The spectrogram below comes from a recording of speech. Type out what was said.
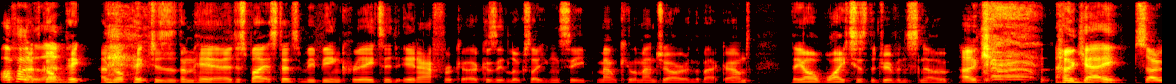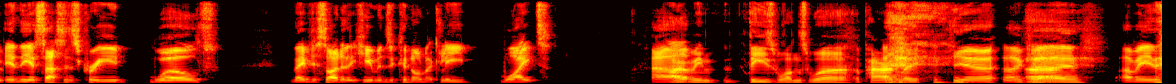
I've heard I've of got pic- I've got pictures of them here, despite ostensibly being created in Africa, because it looks like you can see Mount Kilimanjaro in the background. They are white as the driven snow. Okay. okay. So in the Assassin's Creed world, they've decided that humans are canonically white. Uh, I mean, these ones were apparently. yeah. Okay. I mean,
